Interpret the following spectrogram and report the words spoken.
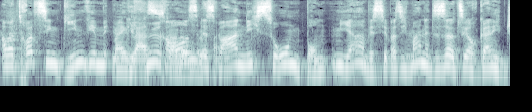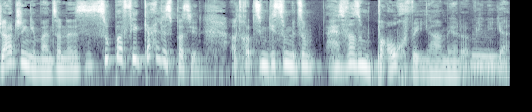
aber trotzdem gehen wir mit Mein dem Glas Gefühl raus, es war nicht so ein Bombenjahr, wisst ihr, was ich meine? Das ist auch gar nicht Judging gemeint, sondern es ist super viel Geiles passiert. Aber trotzdem gehst du mit so einem, es war so ein Bauchwehjahr mehr oder weniger.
